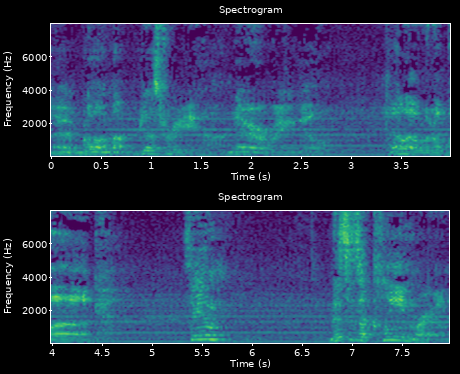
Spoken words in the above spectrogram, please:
I blow him up just for you. There we go. Hello, little bug. See him? This is a clean room.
